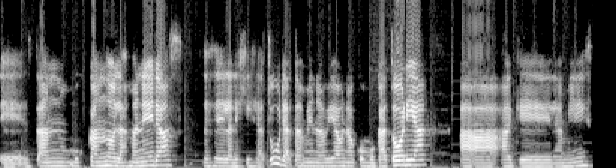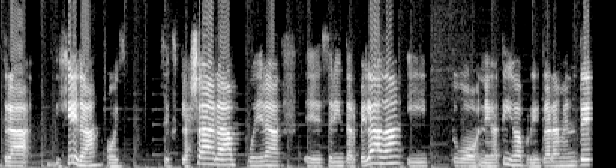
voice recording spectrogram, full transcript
Eh, están buscando las maneras desde la legislatura. También había una convocatoria a, que la ministra dijera o se explayara, pudiera eh, ser interpelada y tuvo negativa porque claramente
